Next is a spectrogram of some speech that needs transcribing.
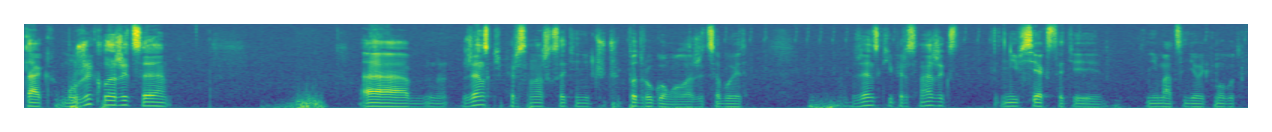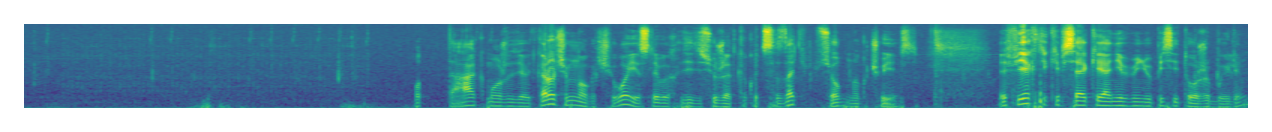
Так, мужик ложится. А, женский персонаж, кстати, не чуть-чуть по-другому ложится будет. Женские персонажи, не все, кстати, анимации делать могут. Вот так можно делать. Короче, много чего. Если вы хотите сюжет какой-то создать, все, много чего есть. Эффектики всякие, они в меню PC тоже были.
